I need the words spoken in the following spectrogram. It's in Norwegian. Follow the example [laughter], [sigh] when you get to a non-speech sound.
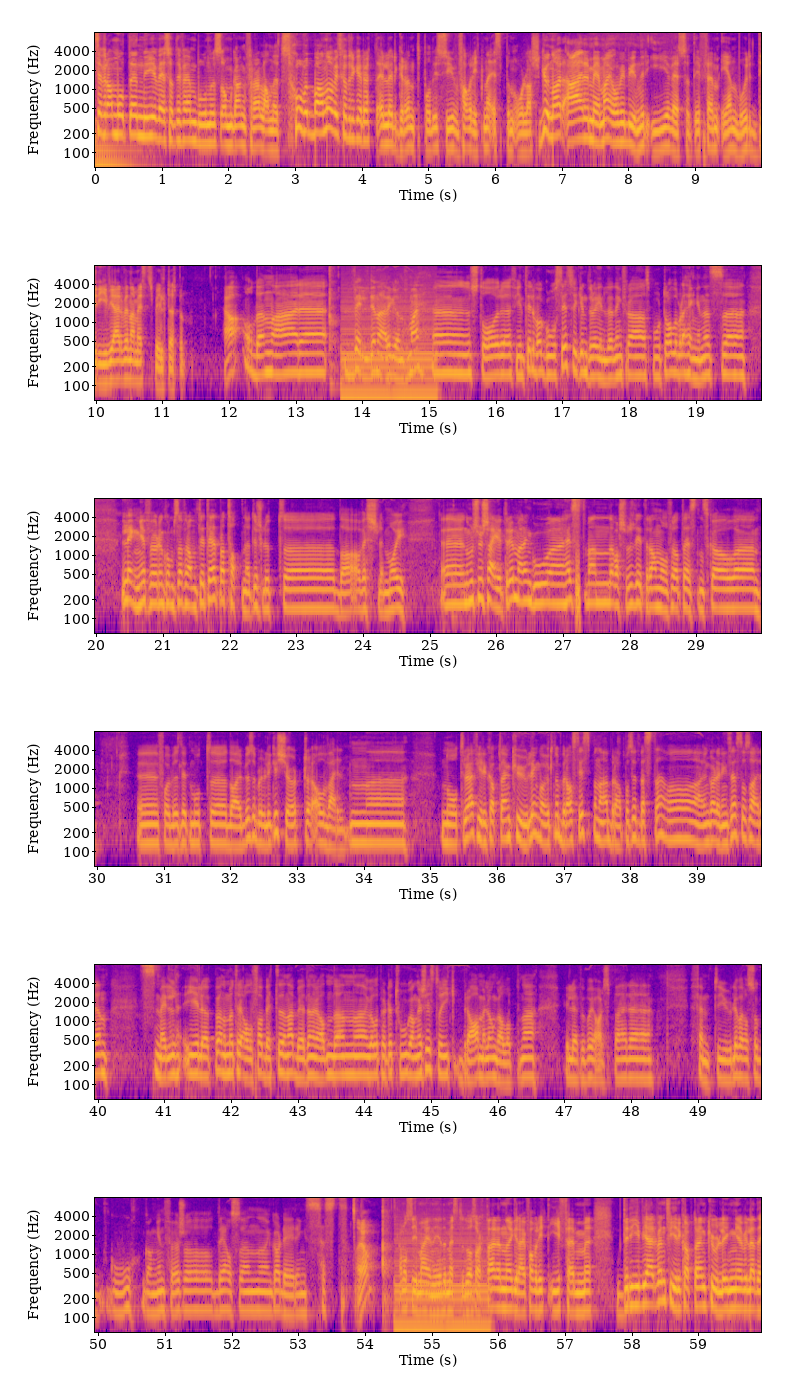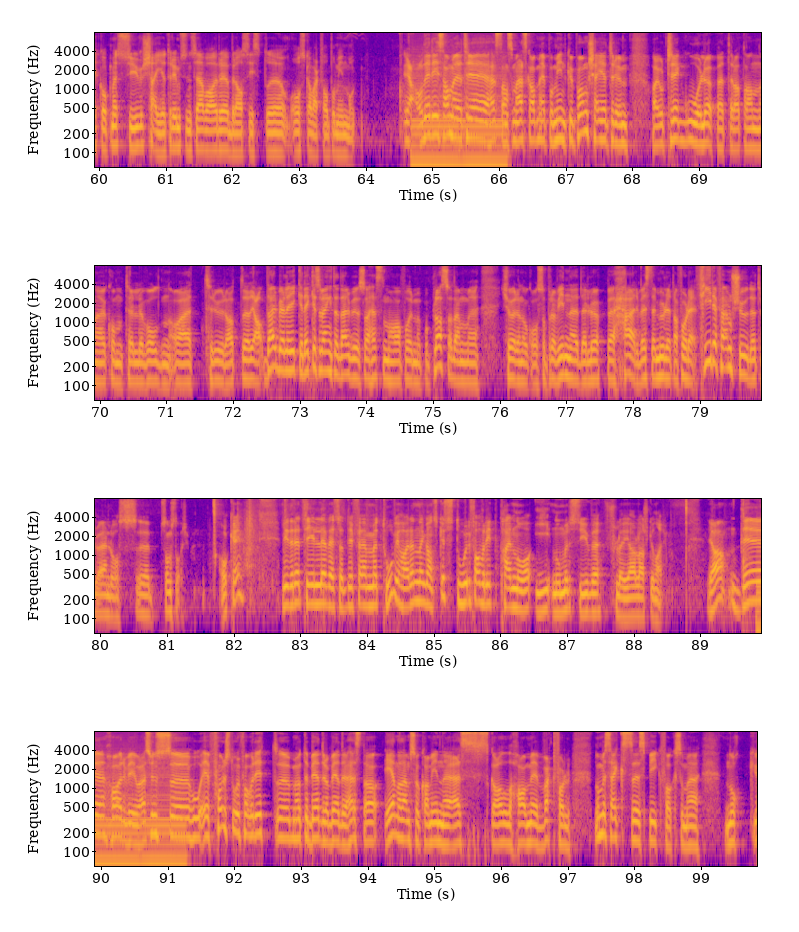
Vi ser fram mot en ny V75 bonusomgang fra landets hovedbane. og Vi skal trykke rødt eller grønt på de syv favorittene. Espen og Lars Gunnar er med meg, og vi begynner i V75-1, hvor Drivjerven er mest spilt, Espen. Ja, og den er eh, veldig nære grønn for meg. Eh, står eh, fint til. Var god sist. Fikk en drøy innledning fra sporthold ble hengende eh, lenge før den kom seg fram til tet. Ble tatt ned til slutt eh, da av Vesle Moi. Eh, nummer sju Skeietrym er en god eh, hest, men det varsles litt nå for at hesten skal eh, eh, forberedes litt mot eh, Darby. Så blir vel ikke kjørt all verden eh, nå, tror jeg. Firekaptein Kuling var jo ikke noe bra sist, men er bra på sitt beste og er en garderingshest. Og så er det en smell i løpet. Nummer tre Alfa Betty den er bedre enn raden. Den eh, galopperte to ganger sist og gikk bra mellom galoppene i løpet på Jarlsberg. Eh, 5. juli var også god gangen før, så det er også en garderingshest. Ja, jeg må si meg enig i det meste du har sagt her. En grei favoritt i fem Drivjerven. Fire kaptein Kuling vil jeg dekke opp med syv Skeietrym. Syns jeg var bra sist, og skal i hvert fall på min vogn. Ja, og Det er de samme tre hestene som jeg skal med på min kupong. Skeietrym har gjort tre gode løp etter at han eh, kom til Volden. og jeg tror at, eh, ja, Derby eller ikke, det er ikke så lenge til derby, så hesten må ha formen på plass. og De eh, kjører nok også for å vinne det løpet her, hvis det er muligheter for det. 4-5-7, det tror jeg er en lås som står. Ok. Videre til V75-2. Vi har en ganske stor favoritt per nå i nummer syv, Fløya Lars Gunnar. Ja, det har vi jo. Jeg syns uh, hun er for stor favoritt. Uh, møter bedre og bedre hester. En av dem som kan vinne, jeg skal ha med i hvert fall nummer seks, uh, Speakfox, som jeg nok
